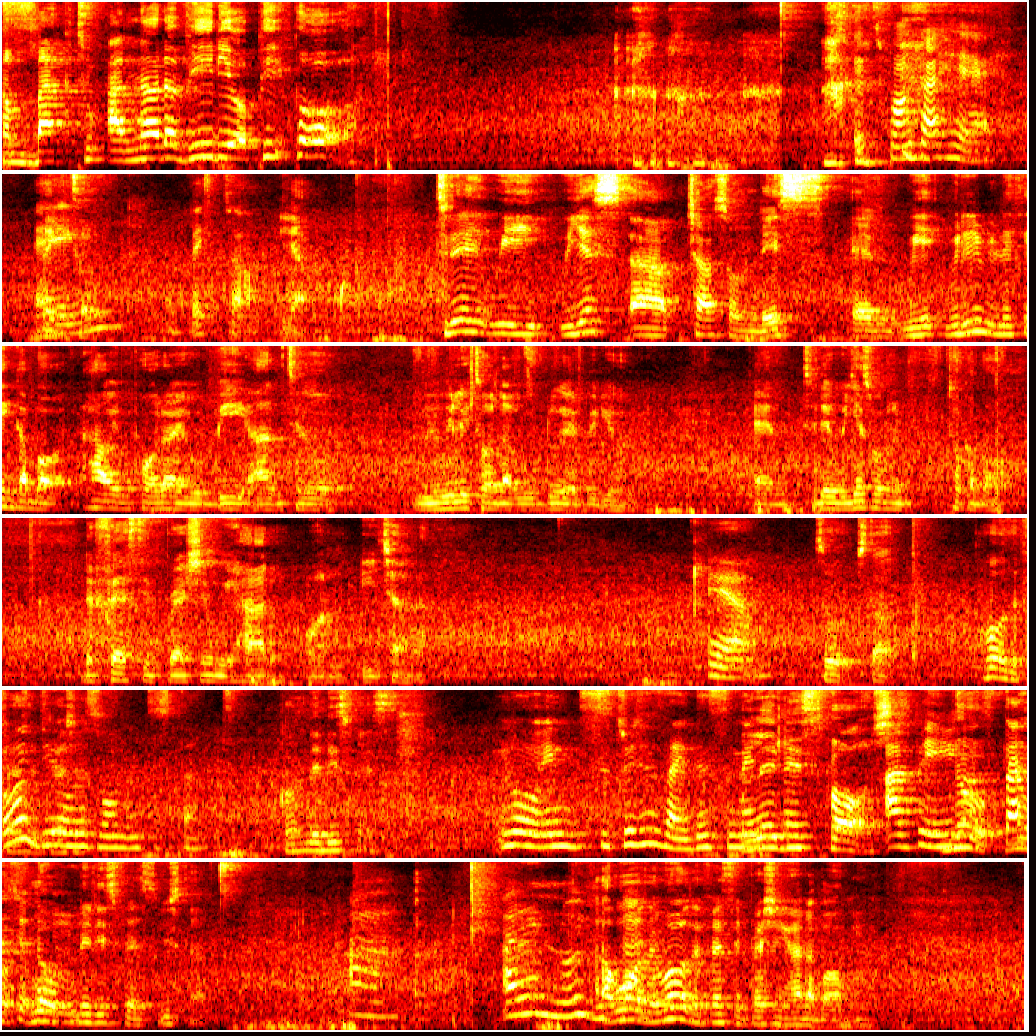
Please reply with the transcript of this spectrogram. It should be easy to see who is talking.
Speaker 1: I'm back to another video, people.
Speaker 2: It's Franca here.
Speaker 1: Victor.
Speaker 2: And Victor.
Speaker 1: Yeah. Today we we just uh, chat on this, and we we didn't really think about how important it would be until we really thought that we'd do a video. And today we just want to talk about the first impression we had on each other.
Speaker 2: Yeah.
Speaker 1: So start. What was the first
Speaker 2: Why do you
Speaker 1: impression?
Speaker 2: always want me to start?
Speaker 1: Because ladies first.
Speaker 2: No, in situations like this, men
Speaker 1: Ladies first.
Speaker 2: I think you
Speaker 1: no,
Speaker 2: start
Speaker 1: no,
Speaker 2: your
Speaker 1: no,
Speaker 2: own.
Speaker 1: ladies first. You start.
Speaker 2: Ah, I don't know if you
Speaker 1: Uh, what, was the, what was the first impression you had about me?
